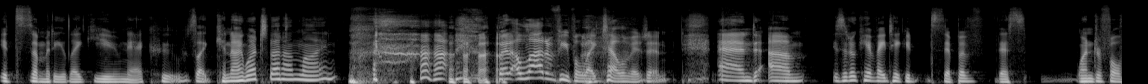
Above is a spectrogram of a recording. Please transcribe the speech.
it's somebody like you, Nick, who's like, "Can I watch that online?" but a lot of people like television. And um, is it okay if I take a sip of this wonderful,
